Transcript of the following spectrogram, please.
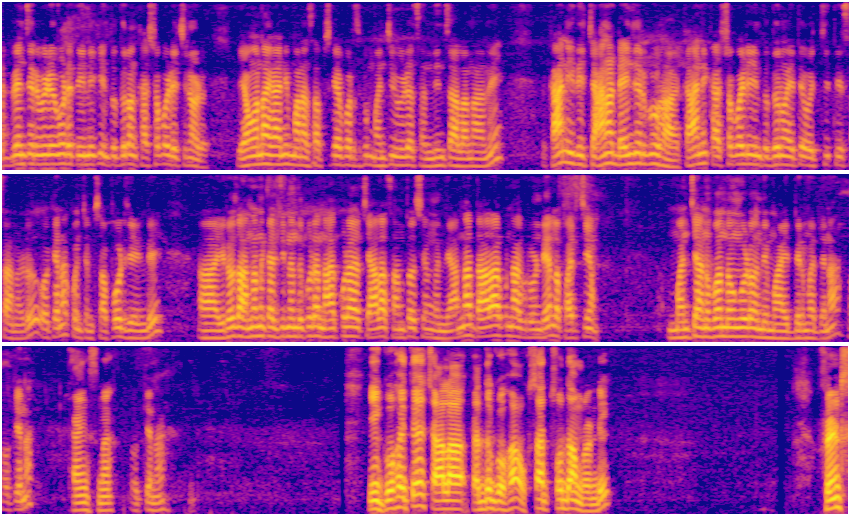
అడ్వెంచర్ వీడియో కూడా దీనికి ఇంత దూరం కష్టపడి వచ్చినాడు ఏమన్నా కానీ మన సబ్స్క్రైబర్స్కు మంచి వీడియోస్ అందించాలన్నా అని కానీ ఇది చాలా డేంజర్ గుహ. కానీ కష్టపడి ఇంత దూరం అయితే వచ్చి తీస్తాడు ఓకేనా? కొంచెం సపోర్ట్ చేయండి. ఈరోజు అన్నను కలిసినందుకు కూడా నాకు కూడా చాలా సంతోషంగా ఉంది. అన్న దాదాపు నాకు రెండేళ్ళ పరిచయం. మంచి అనుబంధం కూడా ఉంది మా ఇద్దరి మధ్యన. ఓకేనా? థ్యాంక్స్ నా ఓకేనా? ఈ గుహ అయితే చాలా పెద్ద గుహ. ఒకసారి చూద్దాం రండి. ఫ్రెండ్స్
